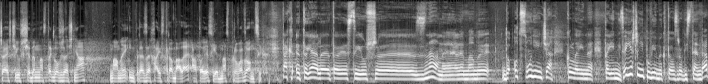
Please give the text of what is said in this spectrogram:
Cześć, już 17 września mamy imprezę High Stradale, a to jest jedna z prowadzących. Tak, to ja, ale to jest już e, znane, ale mamy do odsłonięcia kolejne tajemnice. Jeszcze nie powiemy, kto zrobi stand-up,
